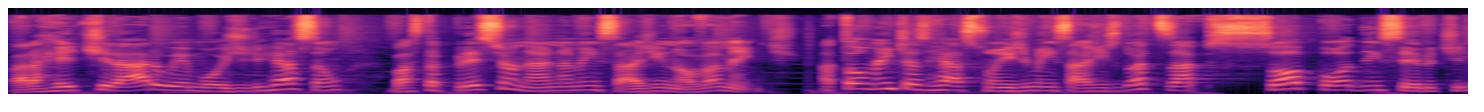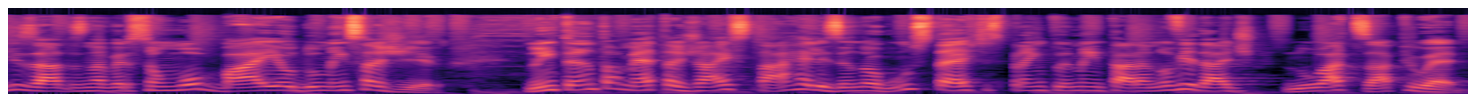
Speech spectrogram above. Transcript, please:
Para retirar o emoji de reação, basta pressionar na mensagem novamente. Atualmente, as reações de mensagens do WhatsApp só podem ser utilizadas na versão mobile do mensageiro. No entanto, a Meta já está realizando alguns testes para implementar a novidade no WhatsApp Web.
